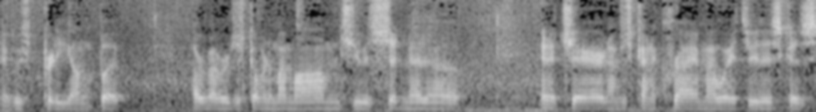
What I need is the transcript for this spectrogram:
it was pretty young. But I remember just coming to my mom, and she was sitting at a in a chair, and I'm just kind of crying my way through this because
